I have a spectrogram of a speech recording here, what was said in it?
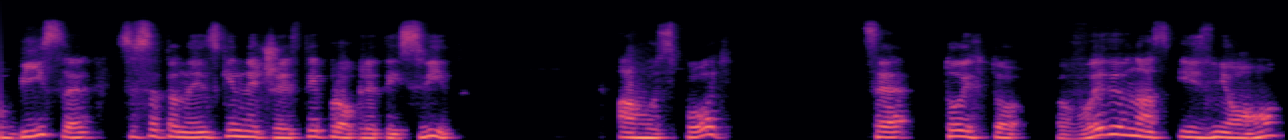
біси це сатанинський нечистий проклятий світ. А Господь це той, хто вивів нас із нього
